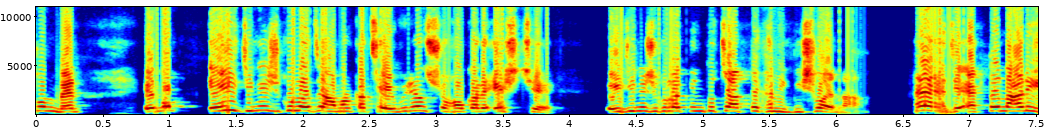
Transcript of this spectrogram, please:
শুনবেন। এবং এই জিনিসগুলো যে আমার কাছে এভিডেন্স সহকারে এসছে, এই জিনিসগুলো কিন্তু চারটেখানি বিষয় না। হ্যাঁ যে একটা নারী,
